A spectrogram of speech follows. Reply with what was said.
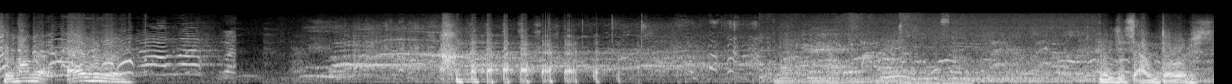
She found it everywhere. We're just outdoors.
